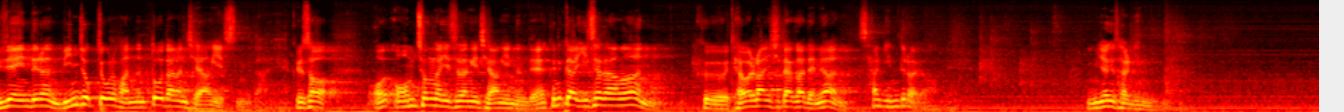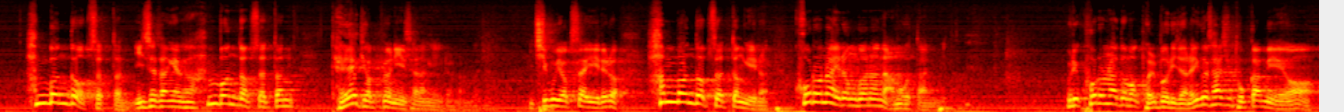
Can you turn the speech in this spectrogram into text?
유대인들은 민족적으로 받는 또 다른 재앙이 있습니다. 예. 그래서 어, 엄청난 이 세상에 재앙이 있는데, 그러니까 이 세상은 그 대환란 시대가 되면 살기 힘들어요. 굉장히 살기 힘듭니다. 한 번도 없었던 이 세상에서 한 번도 없었던 대격변이 이 세상에 일어난 거죠. 지구 역사 이래로 한 번도 없었던 게 일어나. 코로나 이런 거는 아무것도 아닙니다. 우리 코로나도 막 벌벌이잖아요. 이거 사실 독감이에요.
